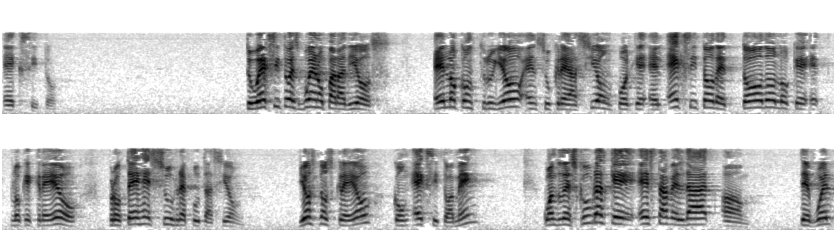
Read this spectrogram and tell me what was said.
éxito. Tu éxito es bueno para Dios. Él lo construyó en su creación porque el éxito de todo lo que, lo que creó protege su reputación. Dios nos creó con éxito, amén. Cuando descubras que esta verdad, um, te vuelve,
